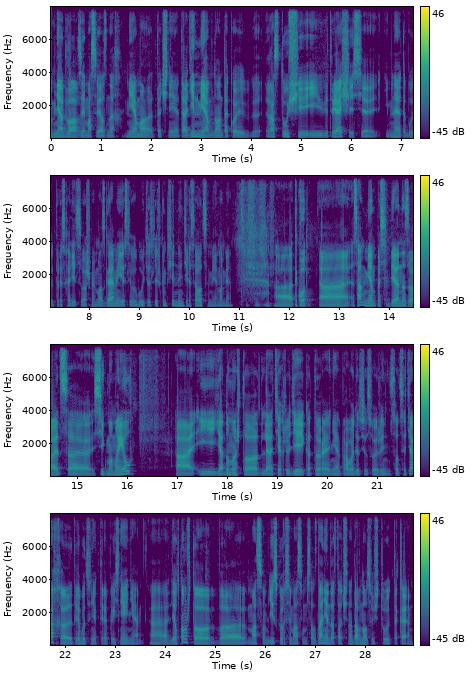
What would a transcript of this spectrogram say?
У меня два взаимосвязанных мема, точнее, это один мем, но он такой э, растущий и ветвящийся. Именно это будет происходить с вашими мозгами, если вы будете слишком сильно интересоваться мемами. А, так вот, а, сам мем по себе называется Sigma Mail. А, и я думаю, что для тех людей, которые не проводят всю свою жизнь в соцсетях, э, требуется некоторое пояснение. А, дело в том, что в массовом дискурсе, массовом сознании достаточно давно существует такая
